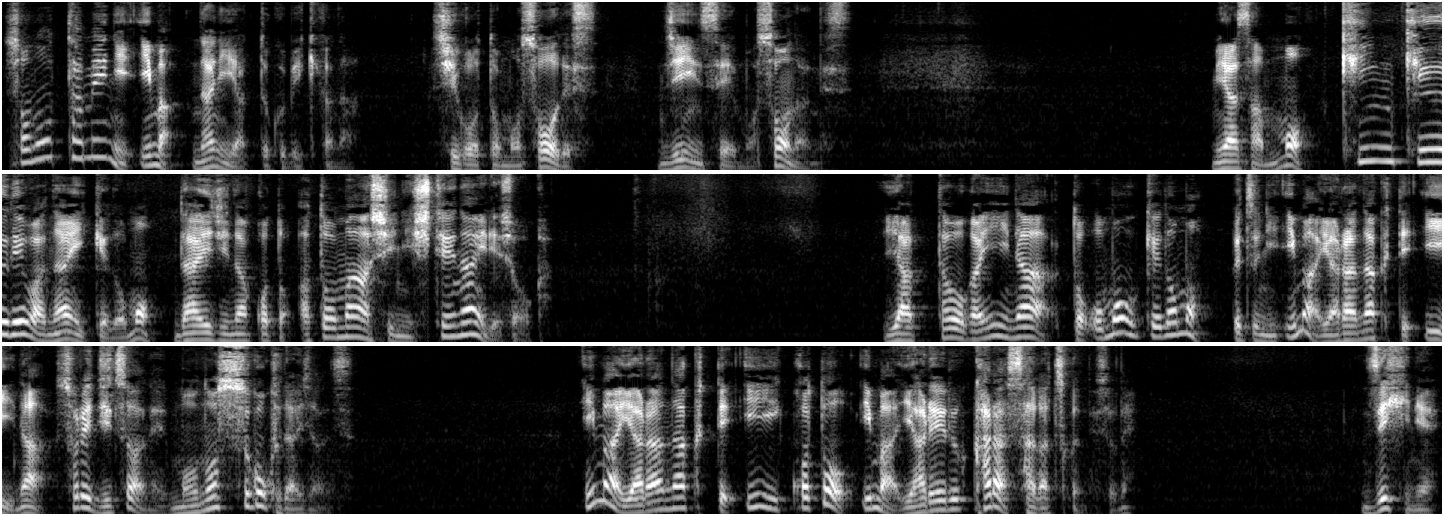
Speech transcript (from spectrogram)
そのために今何やっておくべきかな。仕事もそうです。人生もそうなんです。皆さんも緊急ではないけども大事なこと後回しにしてないでしょうかやった方がいいなと思うけども別に今やらなくていいなそれ実はねものすごく大事なんです今やらなくていいことを今やれるから差がつくんですよね是非ね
